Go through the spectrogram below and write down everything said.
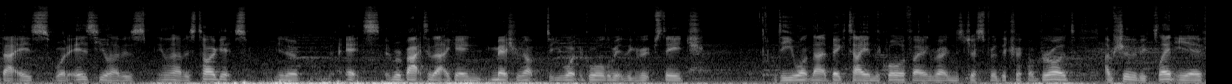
that is what it is. He'll have his he'll have his targets. You know, it's we're back to that again, measuring up. Do you want to go all the way to the group stage? Do you want that big tie in the qualifying rounds just for the trip abroad? I'm sure there'll be plenty of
